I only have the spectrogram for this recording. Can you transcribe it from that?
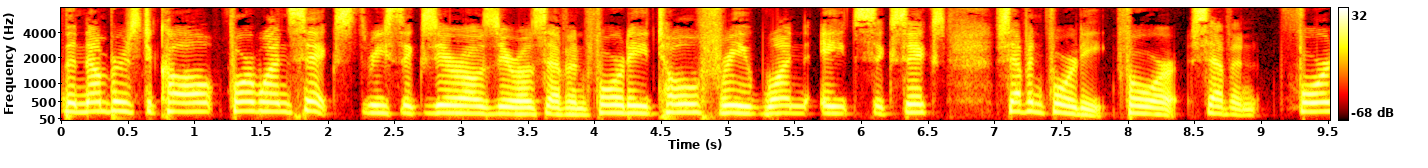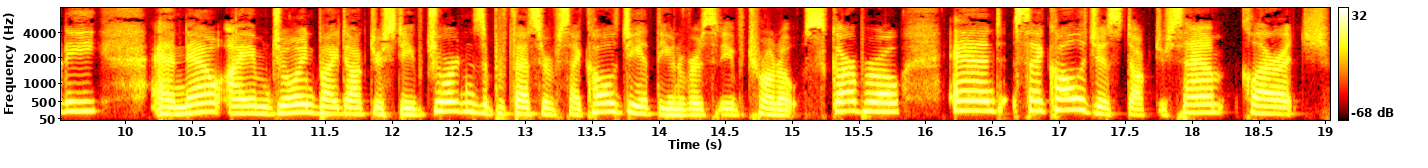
The numbers to call 416-360-0740, toll free 1-866-740-4740. And now I am joined by Dr. Steve Joordens, a professor of psychology at the University of Toronto Scarborough, and psychologist Dr. Sam Klarreich.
